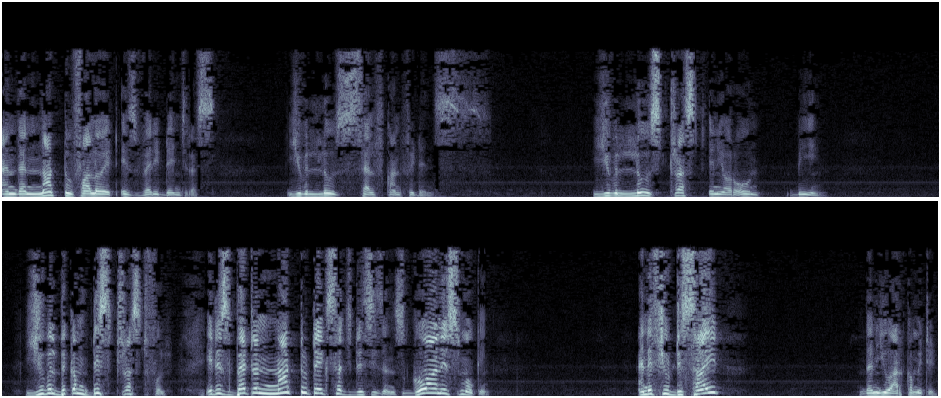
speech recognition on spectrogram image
and then not to follow it is very dangerous. You will lose self-confidence. You will lose trust in your own being. You will become distrustful. It is better not to take such decisions. Go on smoking. And if you decide, then you are committed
